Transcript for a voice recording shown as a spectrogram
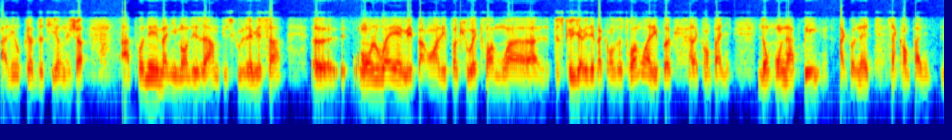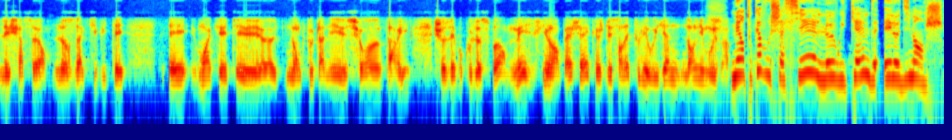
allez au club de tir déjà, apprenez le maniement des armes, puisque vous aimez ça, euh, on louait, mes parents à l'époque louaient trois mois, parce qu'il y avait des vacances de trois mois à l'époque à la campagne. Donc on a appris à connaître la campagne, les chasseurs, leurs activités. Et moi qui ai été euh, donc toute l'année sur euh, Paris, je faisais beaucoup de sport, mais ce qui m'empêchait que je descendais tous les week-ends dans le Limousin. Mais en tout cas, vous chassiez le week-end et le dimanche.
